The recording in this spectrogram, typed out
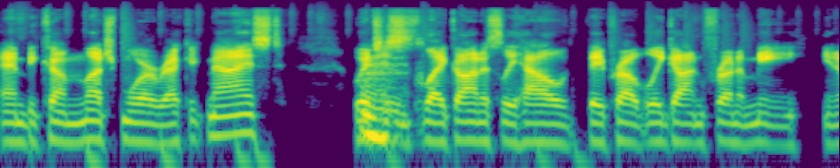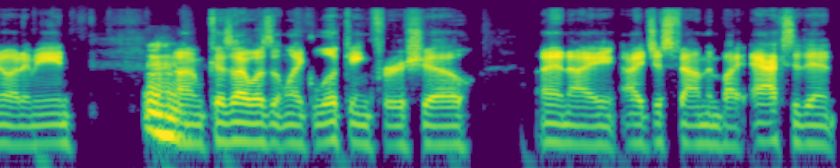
and become much more recognized, which is like honestly how they probably got in front of me. You know what I mean? Because I wasn't like looking for a show, and I I just found them by accident,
